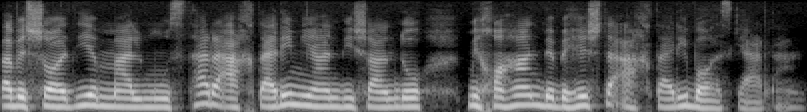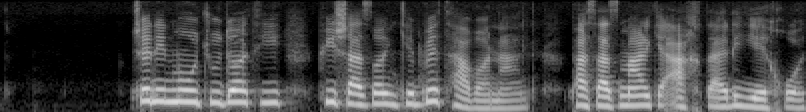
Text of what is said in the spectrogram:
و به شادی ملموستر اختری میاندیشند و می‌خواهند به بهشت اختری بازگردند. چنین موجوداتی پیش از آن که بتوانند پس از مرگ اختری خود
